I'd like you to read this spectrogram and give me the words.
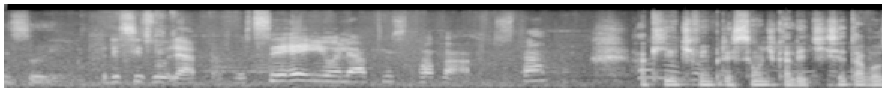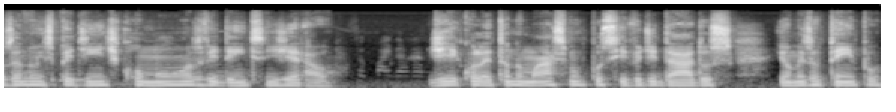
Não sei. Preciso olhar pra você e olhar pros cavalos, tá? Aqui eu tive a impressão de que a Letícia estava usando um expediente comum aos videntes em geral. De ir coletando o máximo possível de dados e, ao mesmo tempo,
